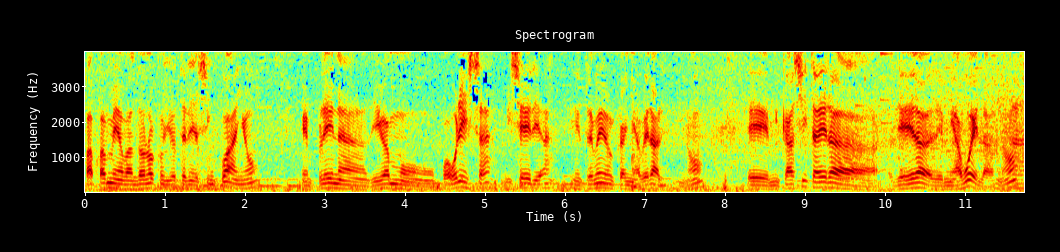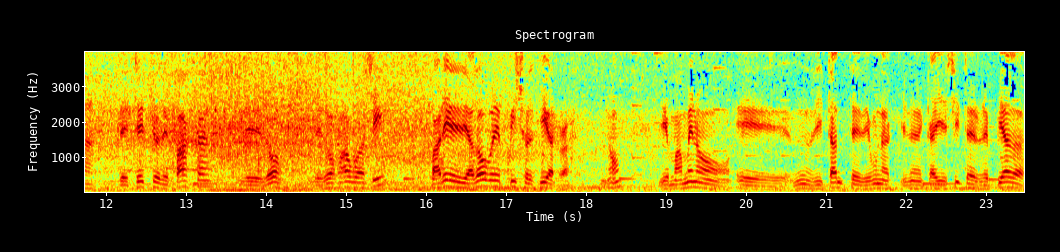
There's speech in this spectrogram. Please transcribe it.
papá me abandonó cuando yo tenía cinco años, en plena, digamos, pobreza, miseria, entre medio del cañaveral, ¿no? Eh, mi casita era de, era de mi abuela, ¿no? Ajá. De techo de paja, de dos, de dos aguas así, paredes de adobe, piso de tierra, ¿no? Y más o menos eh, distante de una, una callecita de repiada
